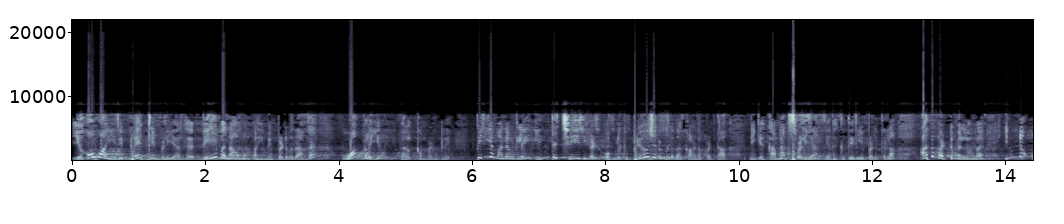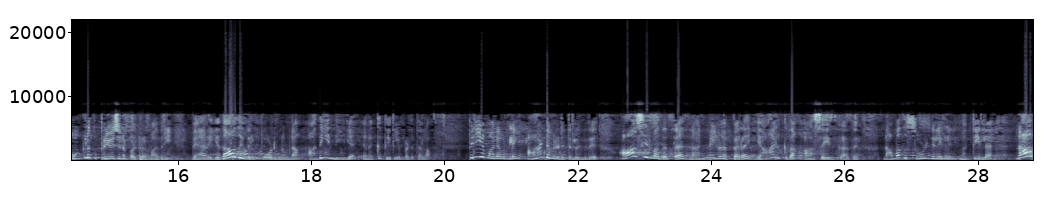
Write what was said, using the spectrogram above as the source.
யகோவா இரு பிரேற்றின் வழியாக தேவ நாமம் மகிமைப்படுவதாக உங்களையும் வெல்கம் பண்றேன். பிரியமானவர்களே இந்த செய்திகள் உங்களுக்கு பிரயோஜனம் உள்ளதா காணப்பட்டா நீங்க கமெண்ட்ஸ் வழியா எனக்கு தெரியப்படுத்தலாம். அது மட்டும் இல்லாம இன்னும் உங்களுக்கு பிரயோஜனப்படுற மாதிரி வேற ஏதாவது இதுல போடணும்னா அதையும் நீங்க எனக்கு தெரியப்படுத்தலாம். பிரியமானவர்களே ஆண்டவரிடத்திலிருந்து ஆசீர்வாதத்தை நன்மைகளை பெற யாருக்கு தான் ஆசை இருக்காது. நமது சூழ்நிலைகளின் மத்தியில நாம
